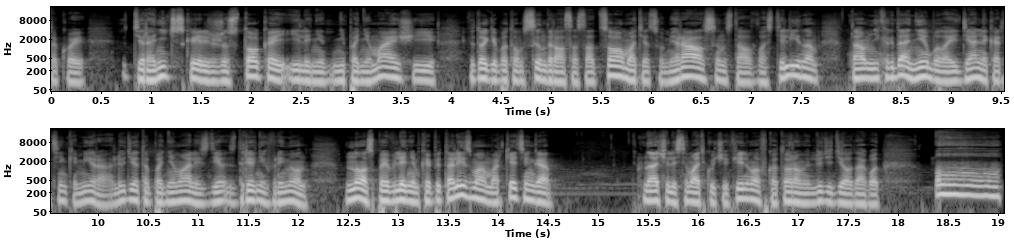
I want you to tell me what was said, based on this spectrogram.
такой тиранической или жестокой, или не, не понимающей. В итоге потом сын дрался с отцом, отец умирал, сын стал властелином. Там никогда не было идеальной картинки мира. Люди это поднимали с, де- с древних времен. Но с появлением капитализма, маркетинга, начали снимать кучу фильмов, в котором люди делают так вот о,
